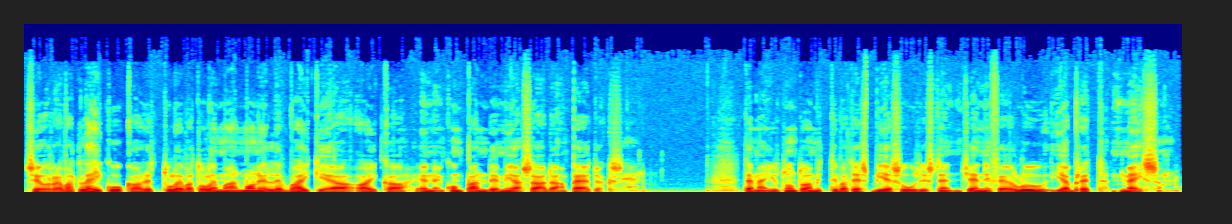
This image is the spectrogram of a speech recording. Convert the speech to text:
Seuraavat lähikuukaudet tulevat olemaan monelle vaikeaa aikaa ennen kuin pandemia saadaan päätökseen. Tämän jutun toimittivat SBS-uutisten Jennifer Liu ja Brett Mason.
